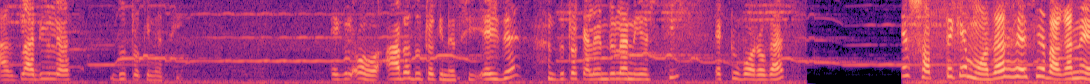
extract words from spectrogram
আর গ্লাডিউলাস দুটো কিনেছি। এগুলো, ও আরও দুটো কিনেছি। এই যে, দুটো ক্যালেন্ডুলা নিয়ে এসেছি, একটু বড় গাছ। সব থেকে মজার হয়েছে বাগানে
